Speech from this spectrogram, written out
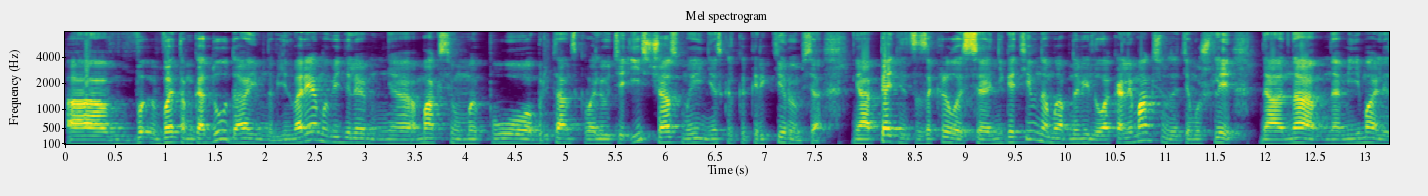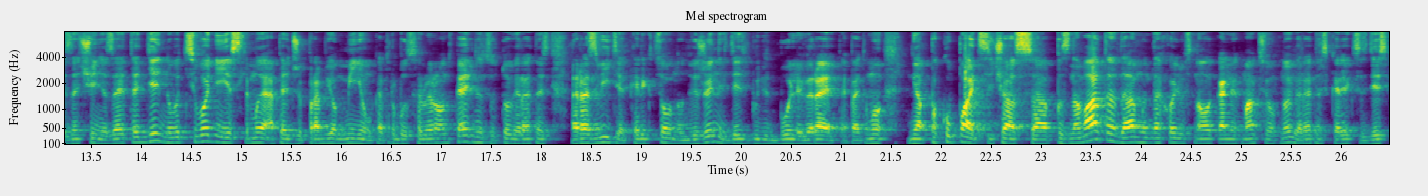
а, в, в этом году, да, именно в январе мы видели э, максимумы по британской валюте и сейчас мы несколько корректируемся. А, пятница закрылась э, негативно, мы обновили локальный локальный максимум, затем ушли а, на, на минимальные значения за этот день. Но вот сегодня, если мы опять же пробьем минимум, который был сформирован в пятницу, то вероятность развития коррекционного движения здесь будет более вероятной. Поэтому а, покупать сейчас а, поздновато, да, мы находимся на локальных максимумах, но вероятность коррекции здесь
